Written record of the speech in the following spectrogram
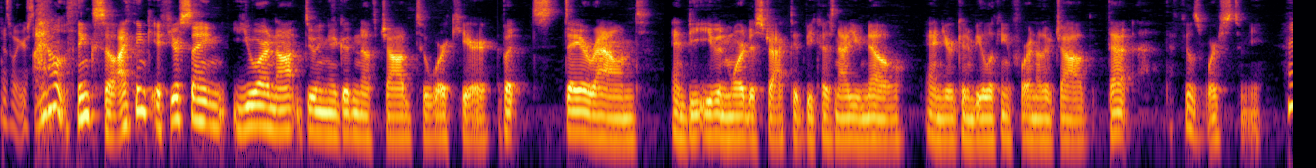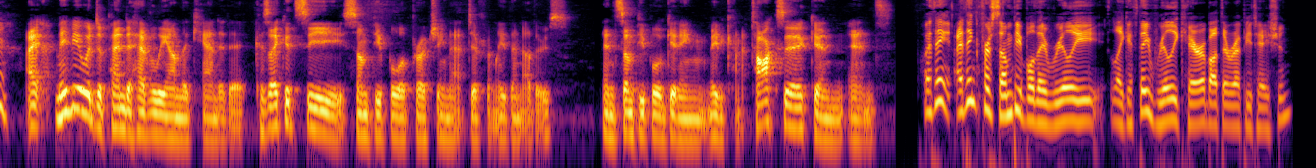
is what you're saying. I don't think so. I think if you're saying you are not doing a good enough job to work here, but stay around and be even more distracted because now you know and you're going to be looking for another job, that that feels worse to me. Hmm. I maybe it would depend heavily on the candidate because I could see some people approaching that differently than others, and some people getting maybe kind of toxic and and I think I think for some people they really like if they really care about their reputation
